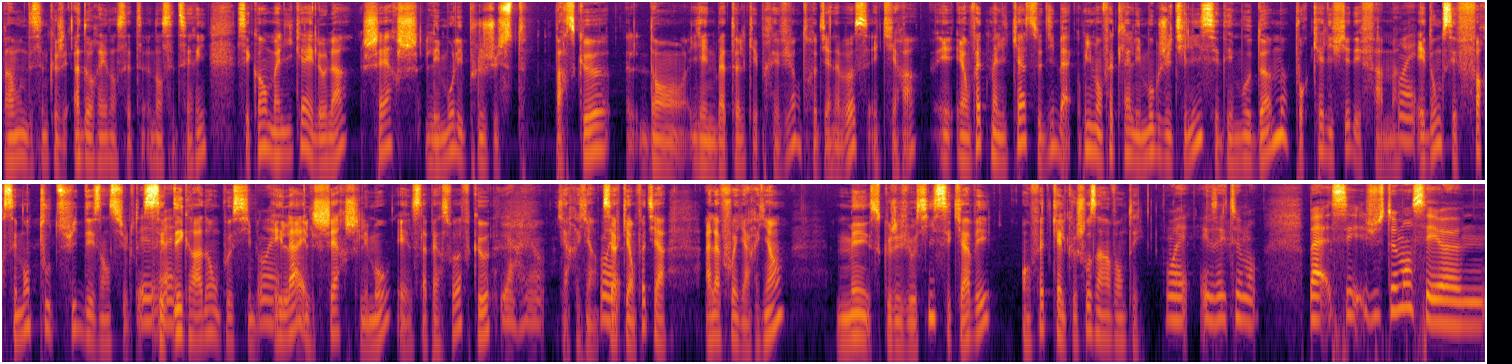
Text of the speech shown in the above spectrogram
vraiment une des scènes que j'ai adorées dans cette, dans cette série, c'est quand Malika et Lola cherchent les mots les plus justes. Parce que dans il y a une battle qui est prévue entre Diana Voss et Kira. Et, et, en fait Malika se dit bah oui mais en fait là les mots que j'utilise c'est des mots d'hommes pour qualifier des femmes. Ouais. et donc c'est forcément tout de suite des insultes. C'est ouais. dégradant au possible. Ouais. et là elles cherchent les mots et elles s'aperçoivent que il y a rien. Il y a rien. C'est-à-dire qu'en fait il y a à la fois il y a rien mais ce que j'ai vu aussi c'est qu'il y avait en fait quelque chose à inventer ouais exactement bah c'est justement c'est euh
